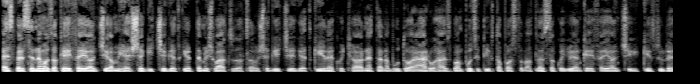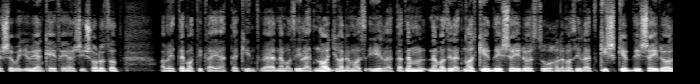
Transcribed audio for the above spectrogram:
Ez persze nem az a Kejfej Jancsi, amihez segítséget kértem, és változatlanul segítséget kérek, hogyha netán a Budvar áruházban pozitív tapasztalat lesz, akkor egy olyan Kejfej Jancsi készülhesse, vagy egy olyan Kejfej Jancsi sorozat, amely tematikáját tekintve nem az élet nagy, hanem az élet, tehát nem, nem az élet nagy kérdéseiről szól, hanem az élet kis kérdéseiről,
